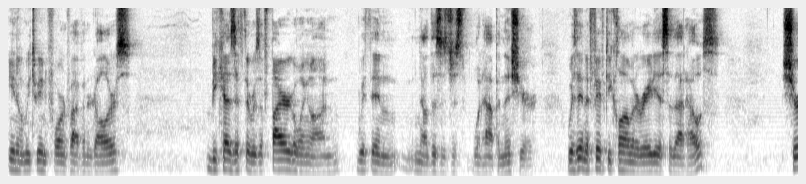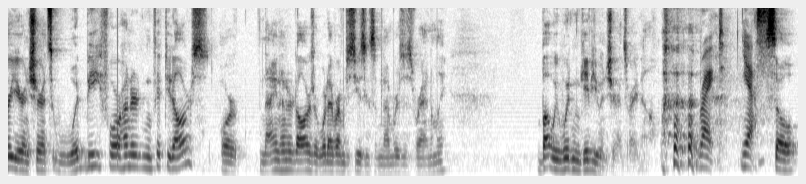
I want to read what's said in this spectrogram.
you know, between four and five hundred dollars. Because if there was a fire going on within, now this is just what happened this year, within a fifty kilometer radius of that house, sure your insurance would be four hundred and fifty dollars or nine hundred dollars or whatever. I'm just using some numbers just randomly. but we wouldn't give you insurance right now. Right. Yes. so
